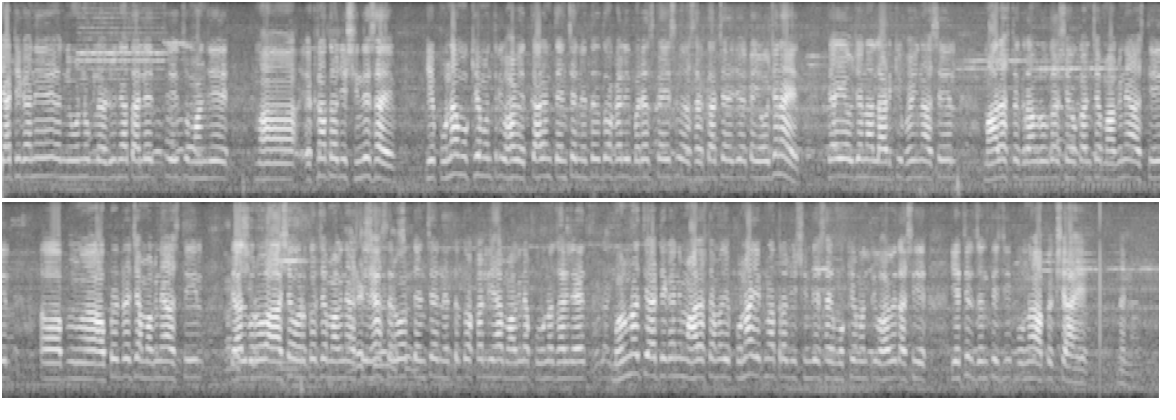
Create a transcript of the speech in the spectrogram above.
या ठिकाणी निवडणूक लढविण्यात आले तेच म्हणजे मा- एकनाथरावजी शिंदेसाहेब हे पुन्हा मुख्यमंत्री व्हावेत कारण त्यांच्या नेतृत्वाखाली बऱ्याच काही स- सरकारच्या ज्या काही योजना आहेत त्या योजना लाडकी बहीण असेल महाराष्ट्र ग्रामरोजगार सेवकांच्या मागण्या असतील ऑपरेटरच्या मागण्या असतील त्याचबरोबर आशा वर्करच्या मागण्या असतील ह्या सर्व त्यांच्या नेतृत्वाखाली ह्या मागण्या पूर्ण झालेल्या आहेत. म्हणूनच या ठिकाणी महाराष्ट्रामध्ये पुन्हा एकनाथरावजी शिंदेसाहेब मुख्यमंत्री व्हावेत अशी येथील जनतेची पुन्हा अपेक्षा आहे. धन्यवाद.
